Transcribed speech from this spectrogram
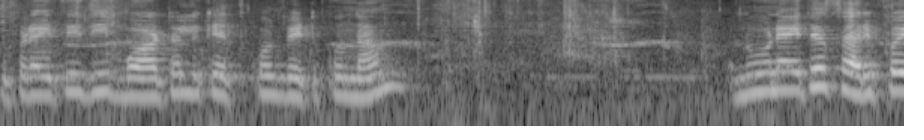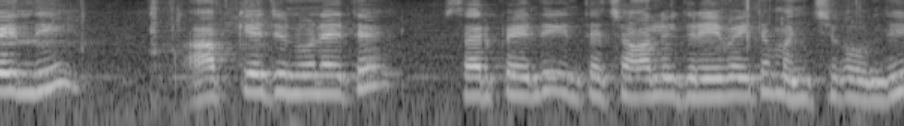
ఇప్పుడైతే ఇది బాటిల్కి ఎత్తుకొని పెట్టుకుందాం. నూనె అయితే సరిపోయింది. హాఫ్ కేజీ నూనె అయితే సరిపోయింది. ఇంత చాలు గ్రేవీ అయితే మంచిగా ఉంది.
